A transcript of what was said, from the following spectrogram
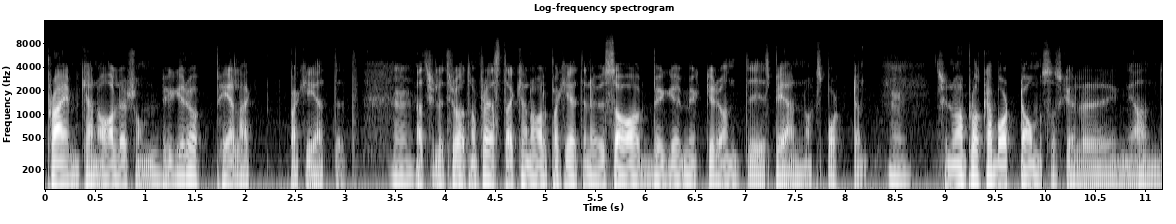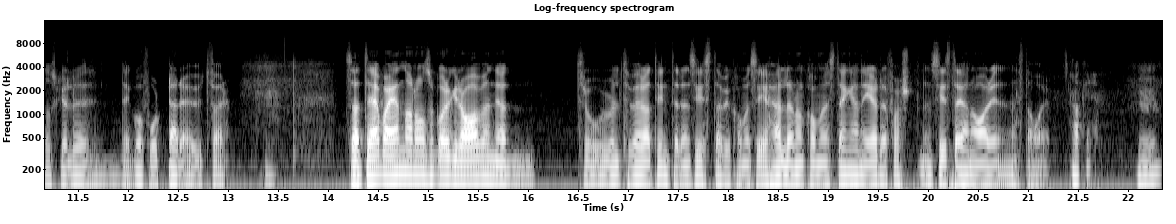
Prime-kanaler som bygger upp hela paketet. Mm. Jag skulle tro att de flesta kanalpaketen i USA bygger mycket runt ISBN och sporten. Mm. Skulle man plocka bort dem så skulle, ja, då skulle det gå fortare utför. Så att det var en av de som går i graven. Jag tror väl tyvärr att det inte är den sista vi kommer se heller. De kommer stänga ner det först den sista januari nästa år. Okej. Mm.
